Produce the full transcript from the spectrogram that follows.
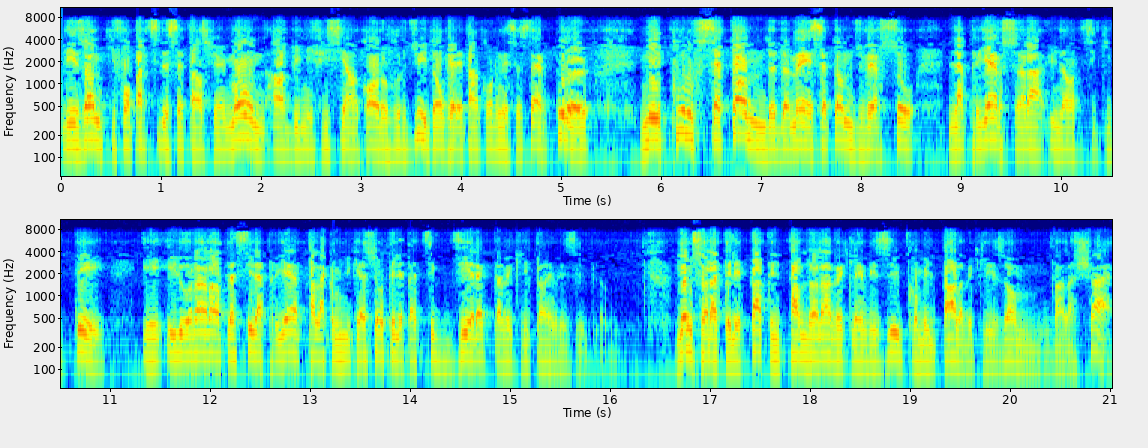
Les hommes qui font partie de cet ancien monde en bénéficient encore aujourd'hui, donc elle est encore nécessaire pour eux. Mais pour cet homme de demain, cet homme du verso, la prière sera une antiquité et il aura remplacé la prière par la communication télépathique directe avec les plans invisibles. L'homme sera télépathe, il parlera avec l'invisible comme il parle avec les hommes dans la chair.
